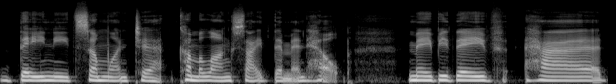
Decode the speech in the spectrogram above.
they need someone to come alongside them and help. Maybe they've had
